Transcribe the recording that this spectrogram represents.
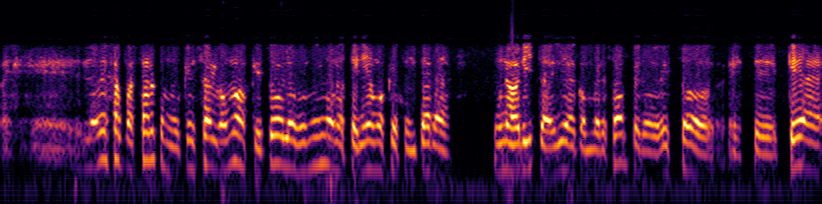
eh, lo deja pasar como que es algo más, que todos los domingos nos teníamos que juntar a una horita ahí a conversar, pero esto este, queda...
